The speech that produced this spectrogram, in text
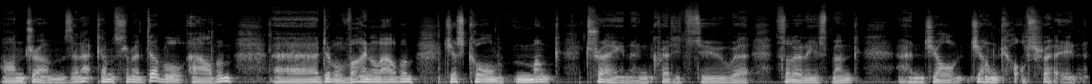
on drums. And that comes from a double album, uh, double vinyl album, just called Monk Train, and credit to uh, Thelonious Monk and John, John Coltrane.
